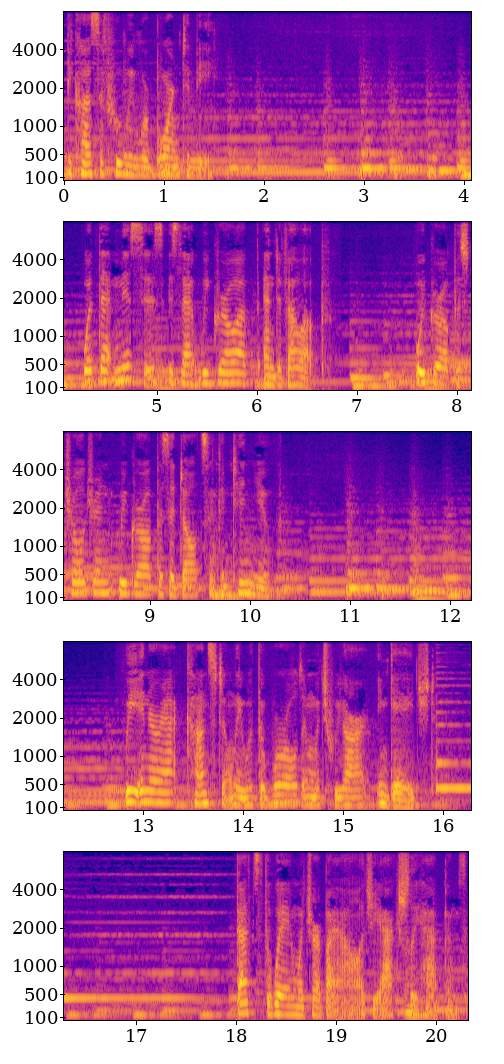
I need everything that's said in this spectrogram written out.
because of who we were born to be. What that misses is that we grow up and develop. We grow up as children, we grow up as adults and continue. We interact constantly with the world in which we are engaged. That's the way in which our biology actually happens.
